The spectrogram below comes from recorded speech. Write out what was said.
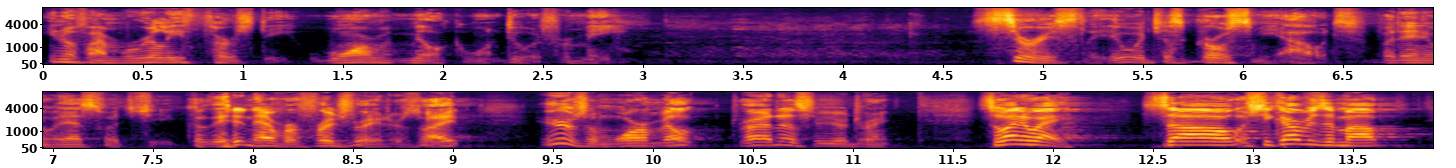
You know, if I'm really thirsty, warm milk won't do it for me. Seriously, it would just gross me out. But anyway, that's what she, because they didn't have refrigerators, right? Here's some warm milk. Try this for your drink. So anyway, so she covers him up,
